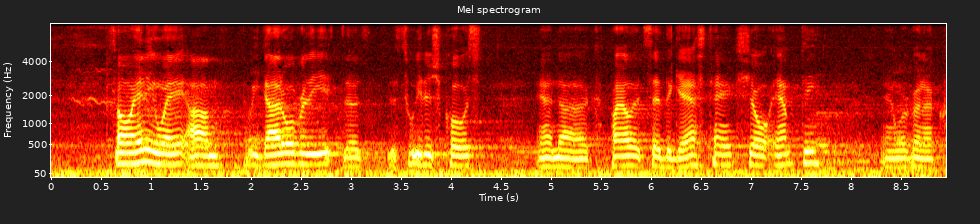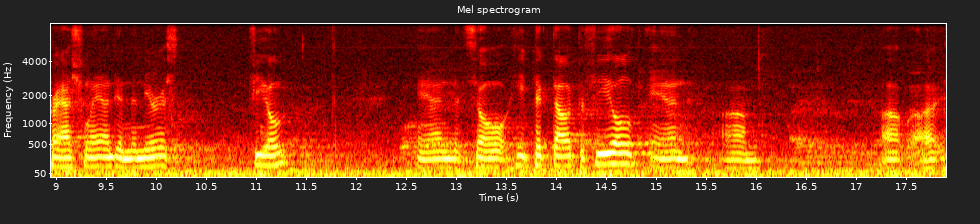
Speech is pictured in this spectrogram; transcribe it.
so anyway, um, we got over the, the, the Swedish coast, and uh, pilot said the gas tanks show empty, and we're going to crash land in the nearest field. And so he picked out the field, and um, uh, uh,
